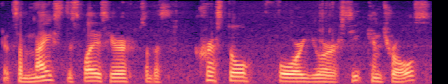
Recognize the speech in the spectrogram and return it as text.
Got some nice displays here. So this crystal for your seat controls.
